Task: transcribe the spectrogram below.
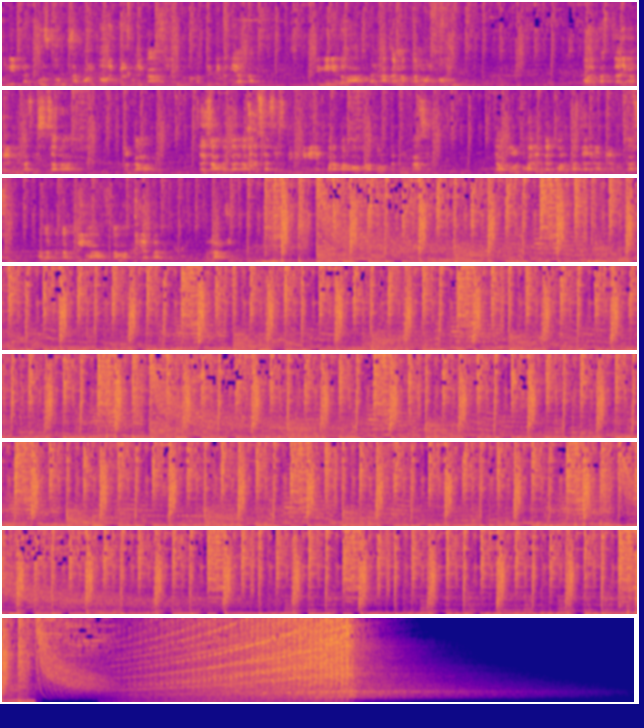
mendirikan posko pusat monitoring telekomunikasi di beberapa titik kegiatan. Tim ini telah dan akan melakukan monitoring kualitas jaringan telekomunikasi secara berkala. Saya sampaikan apresiasi setinggi-tingginya kepada para operator telekomunikasi yang turut menghadirkan kualitas jaringan telekomunikasi agar tetap prima selama kegiatan berlangsung.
